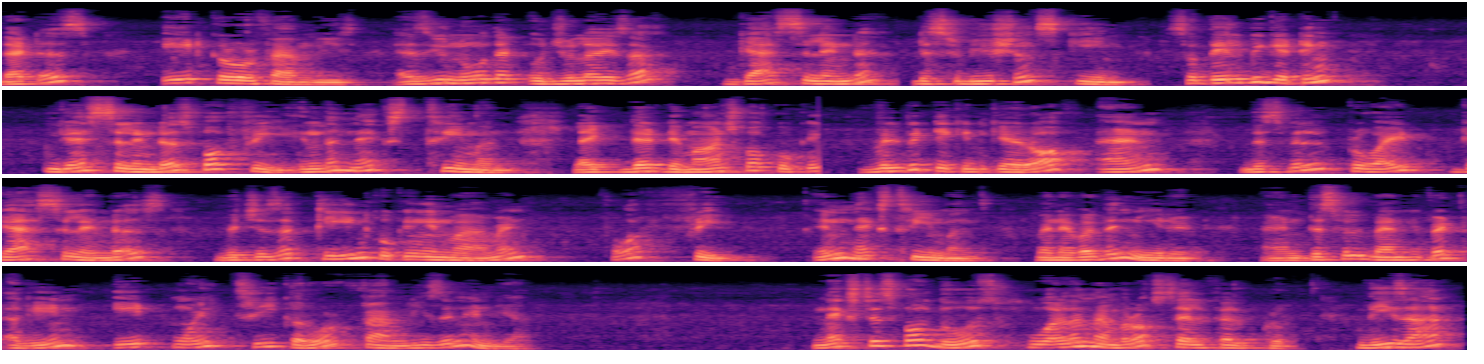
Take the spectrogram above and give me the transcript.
That is 8 crore families. As you know that Ujjwala is a gas cylinder distribution scheme. So they'll be getting gas cylinders for free in the next 3 months. Like their demands for cooking will be taken care of and this will provide gas cylinders which is a clean cooking environment for free in next 3 months whenever they need it and this will benefit again 8.3 crore families in India. Next is for those who are the member of self-help group. These are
